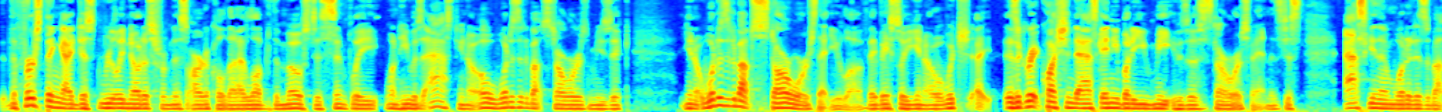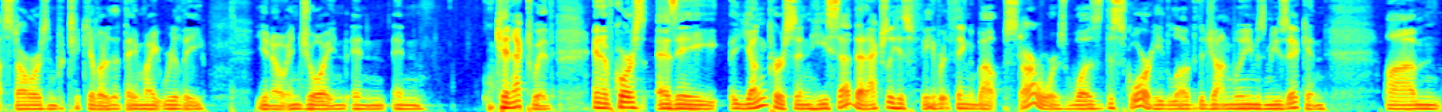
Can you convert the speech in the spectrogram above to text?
the first thing I just really noticed from this article that I loved the most is simply when he was asked, you know, oh, what is it about Star Wars music? You know, what is it about Star Wars that you love? They basically, you know, which is a great question to ask anybody you meet who's a Star Wars fan. Is just asking them what it is about Star Wars in particular that they might really, you know, enjoy and and, and connect with. And of course, as a, a, young person, he said that actually his favorite thing about Star Wars was the score. He loved the John Williams music and um,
